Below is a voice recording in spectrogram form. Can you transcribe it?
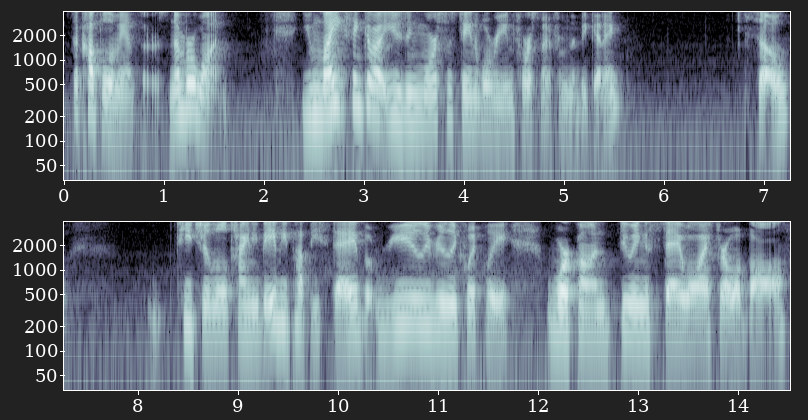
There's a couple of answers. Number one, you might think about using more sustainable reinforcement from the beginning. So, teach your little tiny baby puppy stay, but really, really quickly work on doing a stay while I throw a ball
